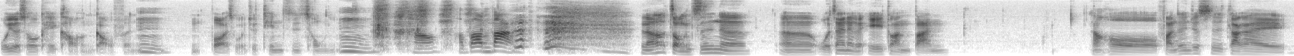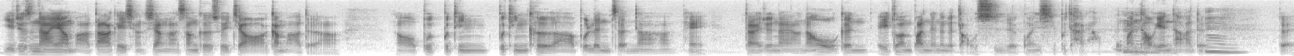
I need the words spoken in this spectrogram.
我有时候可以考很高分。嗯嗯，不好意思，我就天资聪颖。嗯，好，好棒棒。然后总之呢，呃，我在那个 A 段班。然后反正就是大概也就是那样嘛，大家可以想象啊，上课睡觉啊，干嘛的啊，然后不不听不听课啊，不认真啊，嘿，大概就那样。然后我跟 A 段班的那个导师的关系不太好，我蛮讨厌他的，嗯，对，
